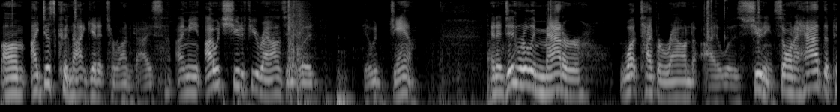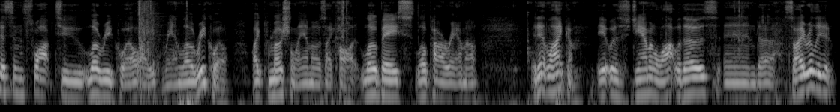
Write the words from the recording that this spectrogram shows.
Um, I just could not get it to run, guys. I mean, I would shoot a few rounds and it would, it would jam, and it didn't really matter what type of round I was shooting. So when I had the piston swapped to low recoil, I ran low recoil, like promotional ammo as I call it, low brass, low power ammo. I didn't like them. It was jamming a lot with those, and uh, so I really didn't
